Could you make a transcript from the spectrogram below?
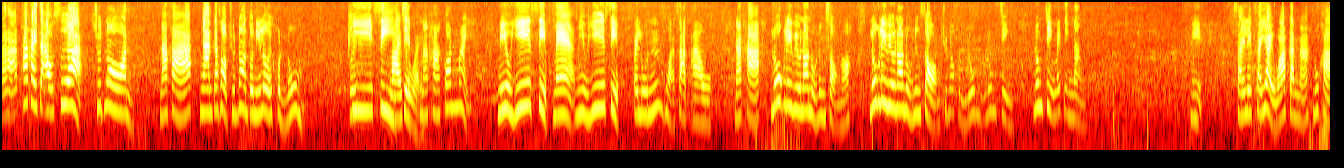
นะคะ ถ้าใครจะเอาเสื้อชุดนอนนะคะ งานกระสอบชุดนอนตัวนี้เลยขนนุ่มเฮ้ยลายสวย P47 นะคะ ก้อนใหม่ มีอยู่ 20 แม่ มีอยู่ 20 ไปลุ้นหัวสัตว์เอานะคะ ลูกรีวิวนอนหนู 12 เนาะลูกรีวิวนอนหนู 12 ชุดนอนขนนุ่ม นุ่มจริง นุ่มจริงไม่ติงหนัง นี่ ไซส์เล็กไซส์ใหญ่ว่ากันนะ ลูกค้า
